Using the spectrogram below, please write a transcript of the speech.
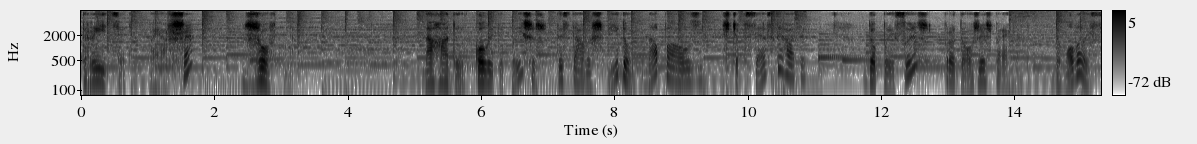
31 жовтня. Нагадую, коли ти пишеш, ти ставиш відео на паузу, щоб все встигати. Дописуєш, продовжуєш перегляд. Домовились?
